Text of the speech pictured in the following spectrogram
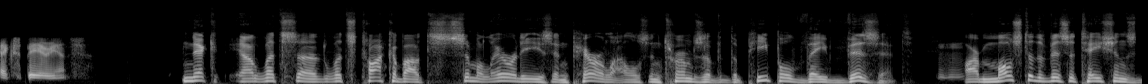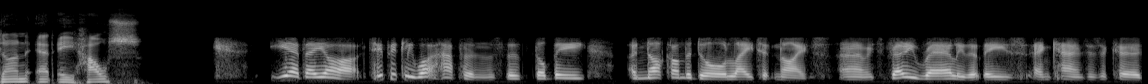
experience. Nick, uh, let's uh, let's talk about similarities and parallels in terms of the people they visit. Mm-hmm. Are most of the visitations done at a house? Yeah, they are. Typically, what happens, there'll be a knock on the door late at night. Um, it's very rarely that these encounters occur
